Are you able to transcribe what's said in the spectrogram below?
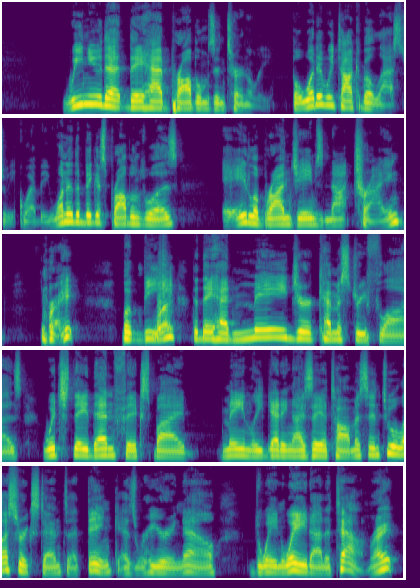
We knew that they had problems internally. But what did we talk about last week, Webby? One of the biggest problems was A, LeBron James not trying, right? But B, Right. that they had major chemistry flaws, which they then fixed by mainly getting Isaiah Thomas and to a lesser extent, I think, as we're hearing now, Dwyane Wade out of town, right?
